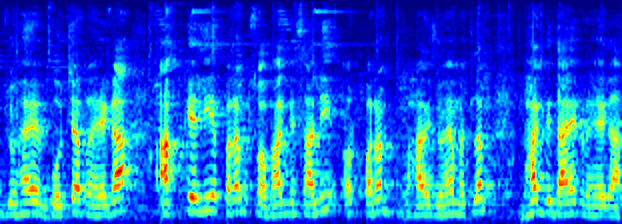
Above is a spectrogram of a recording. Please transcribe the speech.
जो है गोचर रहेगा, आपके लिए परम सौभाग्यशाली और परम भाग जो है मतलब भाग्यदायक रहेगा।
